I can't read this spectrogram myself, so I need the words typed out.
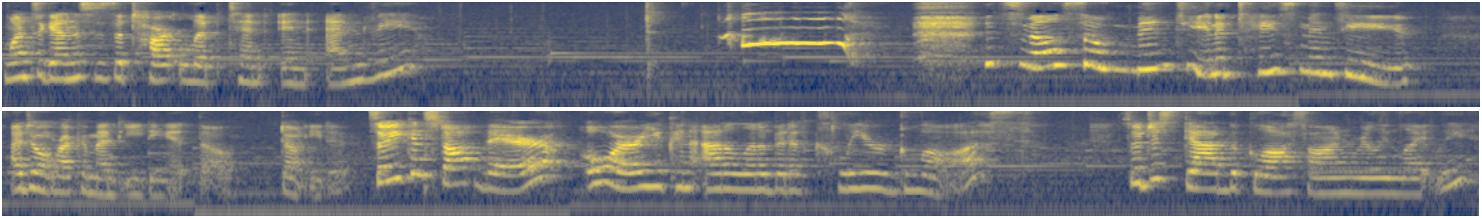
Once again, this is the Tarte Lip Tint in Envy. it smells so minty and it tastes minty. I don't recommend eating it though. Don't eat it. So you can stop there or you can add a little bit of clear gloss. So just dab the gloss on really lightly.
